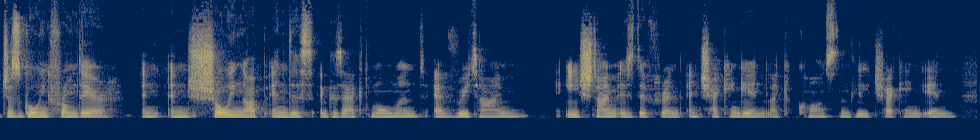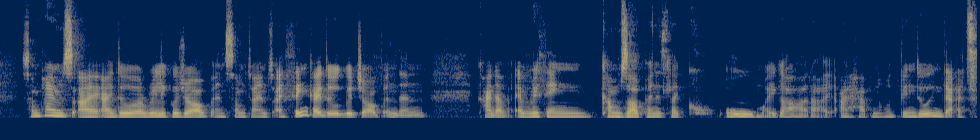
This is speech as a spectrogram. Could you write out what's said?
just going from there and, and showing up in this exact moment every time. Each time is different and checking in, like constantly checking in. Sometimes I, I do a really good job, and sometimes I think I do a good job, and then kind of everything comes up, and it's like, oh my God, I, I have not been doing that.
